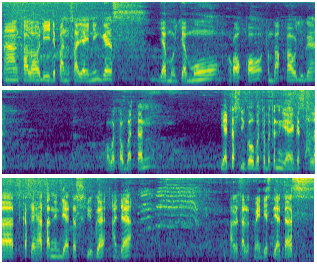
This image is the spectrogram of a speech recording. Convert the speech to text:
Nah, kalau di depan saya ini guys, jamu-jamu, rokok, tembakau juga, obat-obatan. Di atas juga obat-obatan ya guys, alat kesehatan di atas juga ada. Alat-alat medis di atas.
